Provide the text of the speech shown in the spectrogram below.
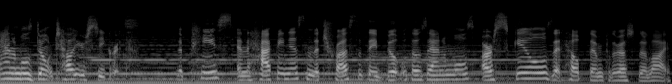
Animals don't tell your secrets. The peace and the happiness and the trust that they built with those animals are skills that help them for the rest of their life.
